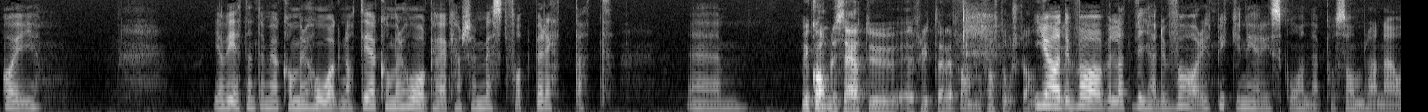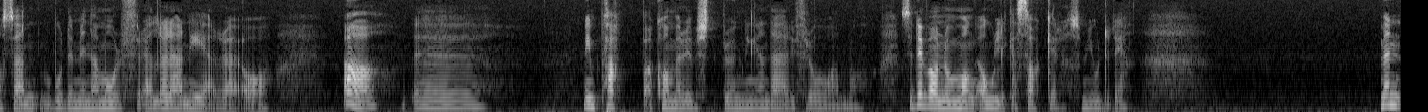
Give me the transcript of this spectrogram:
Oj. Jag vet inte om jag kommer ihåg något. Det jag kommer ihåg har jag kanske mest fått berättat. Ehm, Hur kom det sig att du eh, flyttade från, från storstan? Ja, det var väl att vi hade varit mycket nere i Skåne på somrarna och sen bodde mina morföräldrar där nere och ja, eh, min pappa kommer ursprungligen därifrån. Och, så det var nog många olika saker som gjorde det. Men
